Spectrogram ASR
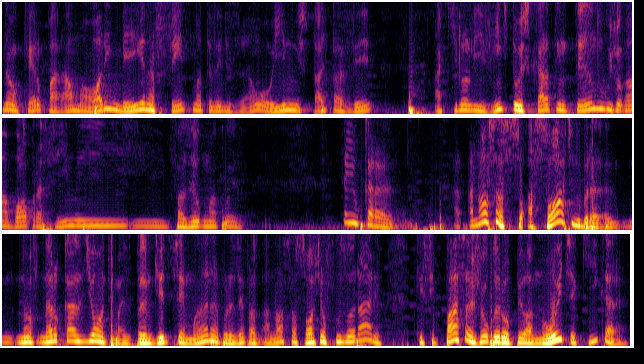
Não, quero parar uma hora e meia na frente de uma televisão ou ir num estádio pra ver aquilo ali, 22 caras tentando jogar uma bola pra cima e, e fazer alguma coisa. E aí o cara. A, a nossa so- a sorte no Brasil. Não, não era o caso de ontem, mas por exemplo, dia de semana, por exemplo, a, a nossa sorte é o fuso horário. Porque se passa jogo europeu à noite aqui, cara,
